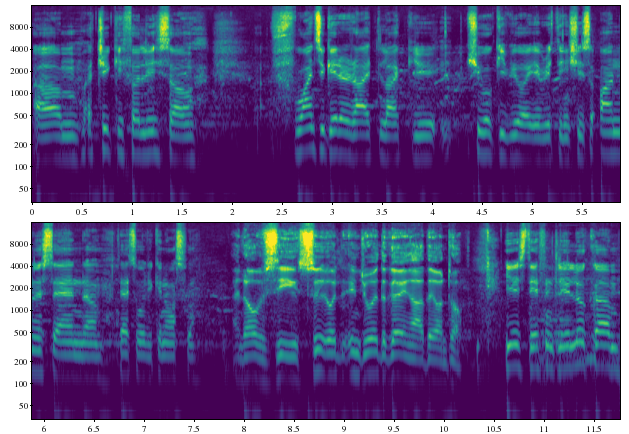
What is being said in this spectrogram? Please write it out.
um, a tricky filly. So once you get her right, like you, she will give you everything. She's honest, and um, that's all you can ask for. And obviously, enjoyed the going out there on top. Yes, definitely. Look, um,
